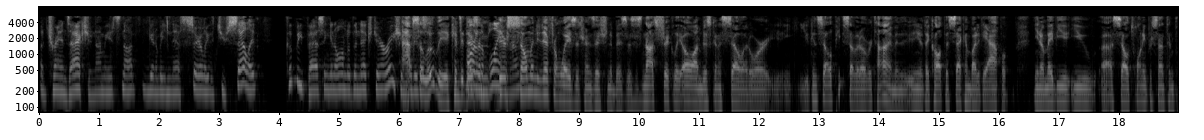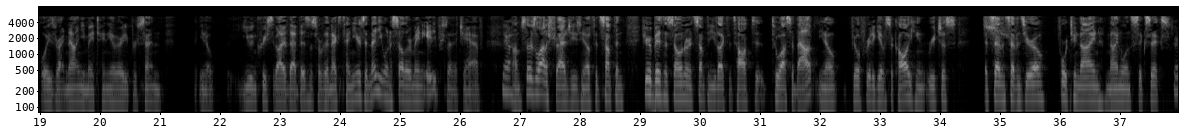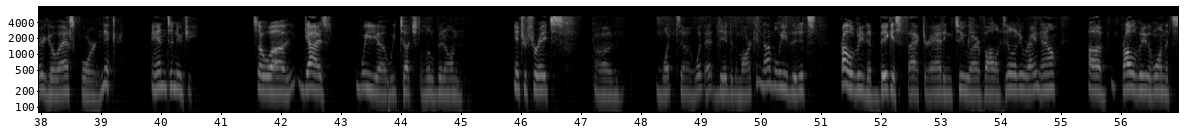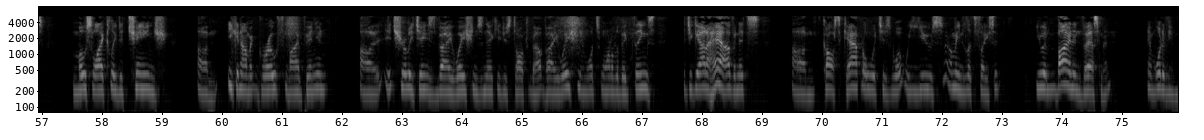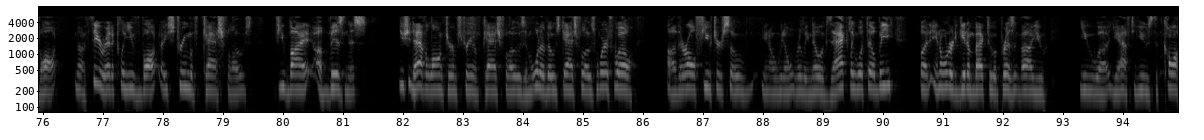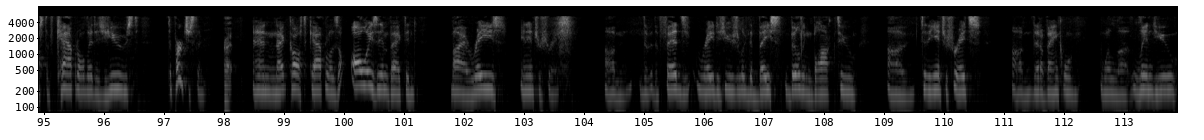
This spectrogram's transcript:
a transaction. I mean, it's not going to be necessarily that you sell it. Could be passing it on to the next generation. Absolutely, it could be. part There's of a, the plan, there's right? so many different ways to transition a business. It's not strictly oh I'm just going to sell it, or y- you can sell a piece of it over time. And you know they call it the second bite of the apple. You know maybe you, you uh, sell 20% to employees right now, and you maintain the other 80%. And, you know you increase the value of that business over the next 10 years, and then you want to sell the remaining 80% that you have. Yeah. Um, so there's a lot of strategies. You know, if it's something, if you're a business owner, and it's something you'd like to talk to to us about, you know, feel free to give us a call. You can reach us at 770-429-9166. There you go. Ask for Nick Antonucci. So, uh, guys, we uh, we touched a little bit on interest rates, uh, what uh, what that did to the market, and I believe that it's probably the biggest factor adding to our volatility right now. Uh, probably the one that's most likely to change um, economic growth, in my opinion. Uh, it surely changes valuations. Nick, you just talked about valuation and what's one of the big things that you got to have, and it's um, cost of capital, which is what we use. I mean, let's face it, you buy an investment, and what have you bought? Theoretically, you've bought a stream of cash flows. If you buy a business, you should have a long-term stream of cash flows, and what are those cash flows worth? Well, uh, they're all future, so you know we don't really know exactly what they'll be. But in order to get them back to a present value, you uh, you have to use the cost of capital that is used to purchase them. Right. And that cost of capital is always impacted by a raise in interest rates. Um, the, the Fed's rate is usually the base building block to to the interest rates um, that a bank will will uh, lend you.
